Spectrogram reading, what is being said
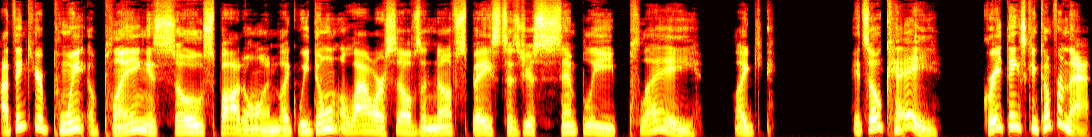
I think your point of playing is so spot on. Like, we don't allow ourselves enough space to just simply play. Like, it's okay. Great things can come from that.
